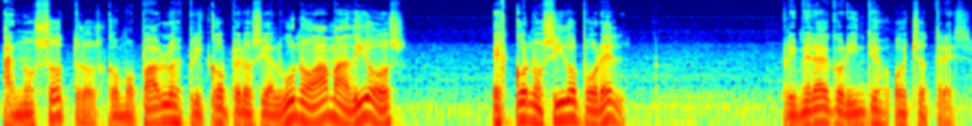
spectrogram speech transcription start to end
a nosotros, como Pablo explicó, pero si alguno ama a Dios, es conocido por Él. Primera de Corintios 8:3.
